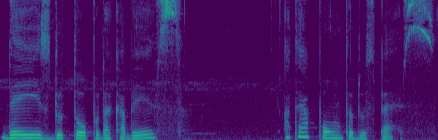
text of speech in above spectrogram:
desde o topo da cabeça até a ponta dos pés.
